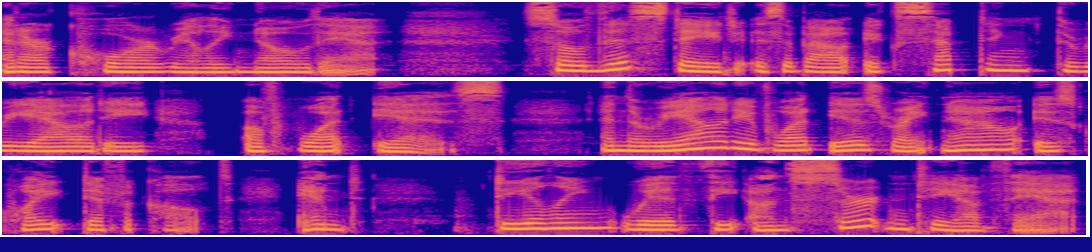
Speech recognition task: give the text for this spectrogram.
at our core really know that. So this stage is about accepting the reality of what is. And the reality of what is right now is quite difficult. And dealing with the uncertainty of that,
